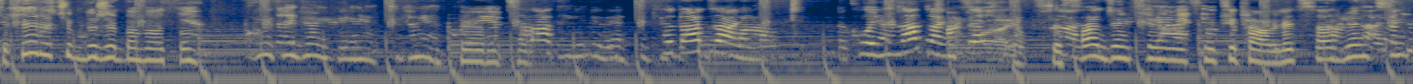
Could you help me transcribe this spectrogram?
Цукерочок дуже багато. Цукерочок. Так, Все саджанці у нас не цікавлять саджанці.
